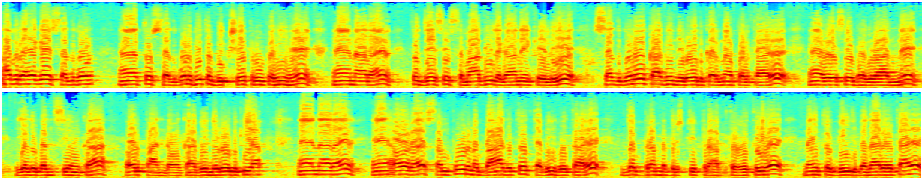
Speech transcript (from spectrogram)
अब रह गए सदगुण। तो सदगुण भी तो विक्षेप रूप ही है नारायण। तो जैसे समाधि लगाने के लिए सदगुणों का भी निरोध करना पड़ता है वैसे भगवान ने यदुवंशियों का और पांडवों का भी निरोध किया। नारायण और संपूर्ण बाध तो तभी होता है जब ब्रह्म दृष्टि प्राप्त होती है, नहीं तो बीज बना रहता है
